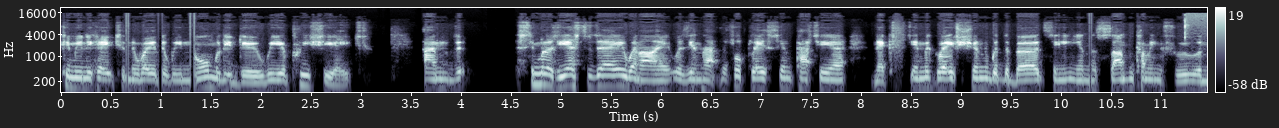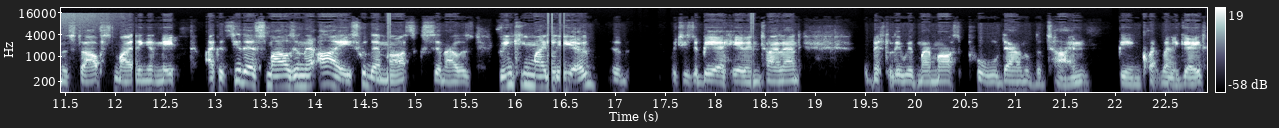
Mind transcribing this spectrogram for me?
communicate in the way that we normally do, we appreciate. And similar to yesterday when I was in that little place in Pattaya next immigration with the birds singing and the sun coming through and the staff smiling at me. I could see their smiles in their eyes through their masks, and I was drinking my Leo, uh, which is a beer here in Thailand, admittedly with my mask pulled down at the time, being quite renegade.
